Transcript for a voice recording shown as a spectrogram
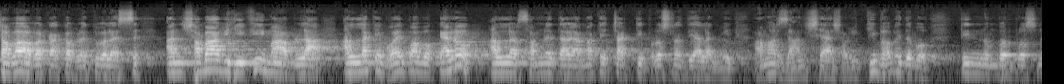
সবাবাকা কবলা কি বলে আন সবাবিহি ফি মা আবলা। আল্লাহকে ভয় পাবো কেন? আল্লাহর সামনে দাঁড়ায় আমাকে চারটি প্রশ্ন দেওয়া লাগবে। আমার জান শেষ, আমি কীভাবে দেব? তিন নম্বর প্রশ্ন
